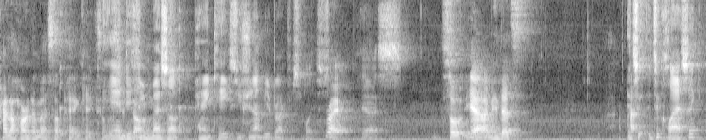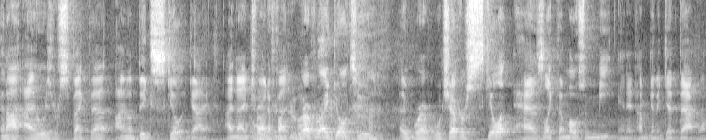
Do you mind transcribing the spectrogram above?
kind of hard to mess up pancakes unless And you've if you mess up pancakes, you should not be a breakfast place. right. Yes. So yeah, I mean that's It's a, it's a classic, and I, I always respect that. I'm a big skillet guy, and I try Oh, to you find do like wherever a I go to, uh, where, whichever skillet has like the most meat in it, I'm gonna get that one.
